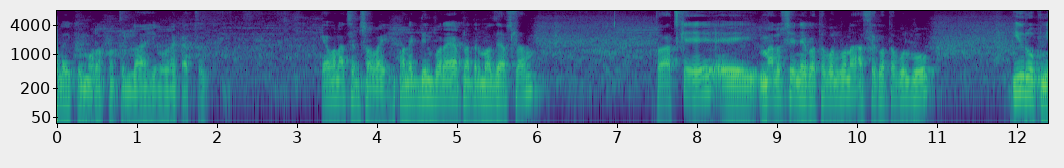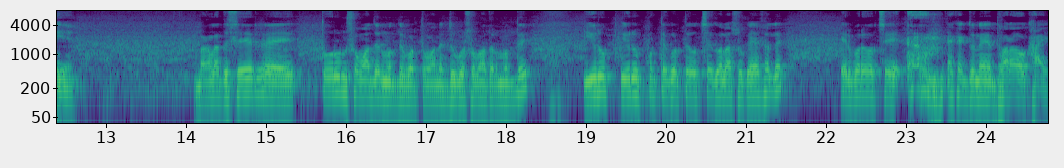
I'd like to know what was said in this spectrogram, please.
আলাইকুম রহমতুল্লাহ ওবরাকাত কেমন আছেন সবাই? অনেক দিন পরে আপনাদের মাঝে আসলাম। তো আজকে এই মালয়েশিয়া নিয়ে কথা বলব না, আজকে কথা বলব ইউরোপ নিয়ে। বাংলাদেশের তরুণ সমাজের মধ্যে, বর্তমানে যুব সমাজের মধ্যে ইউরোপ ইউরোপ করতে করতে হচ্ছে গলা শুকিয়ে ফেলে। এরপরে হচ্ছে এক একজনে ধরাও খায়।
